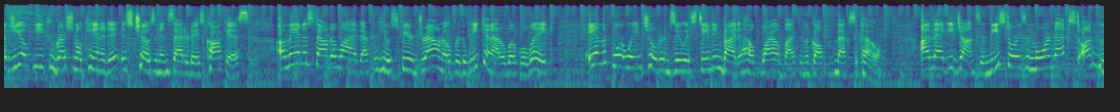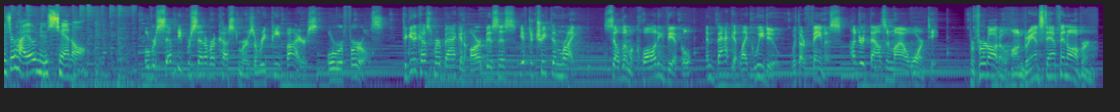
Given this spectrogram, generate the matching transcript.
A GOP congressional candidate is chosen in Saturday's caucus. A man is found alive after he was feared drown over the weekend at a local lake. And the Fort Wayne Children's Zoo is standing by to help wildlife in the Gulf of Mexico. I'm Maggie Johnson. These stories and more next on Hoosier Ohio News Channel. Over 70% of our customers are repeat buyers or referrals. To get a customer back in our business, you have to treat them right, sell them a quality vehicle, and back it like we do with our famous 100,000 mile warranty. Preferred Auto on Grandstaff in Auburn.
